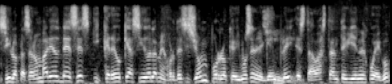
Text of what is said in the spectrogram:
Sí, lo aplazaron varias veces y creo que ha sido la mejor decisión por lo que vimos en el gameplay. Está bastante bien el juego.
